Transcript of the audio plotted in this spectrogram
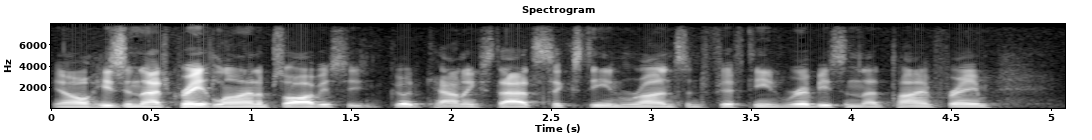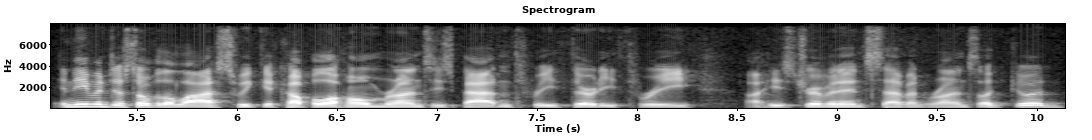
You know, he's in that great lineup, so obviously good counting stats, 16 runs and 15 ribbies in that time frame. And even just over the last week, a couple of home runs. He's batting 333. Uh, he's driven in seven runs. A good,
